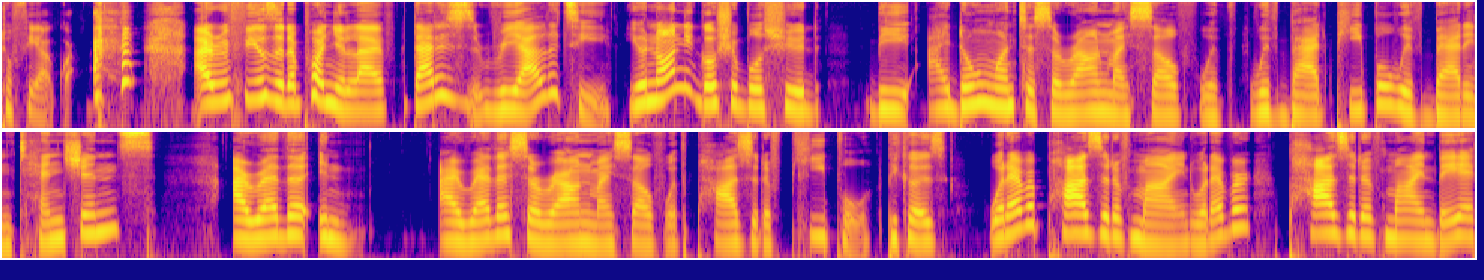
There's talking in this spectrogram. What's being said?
Tofiagua. I refuse it upon your life. That is reality. Your non negotiable should be I don't want to surround myself with, with bad people, with bad intentions. I rather in I rather surround myself with positive people because whatever positive mind, whatever positive mind they are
